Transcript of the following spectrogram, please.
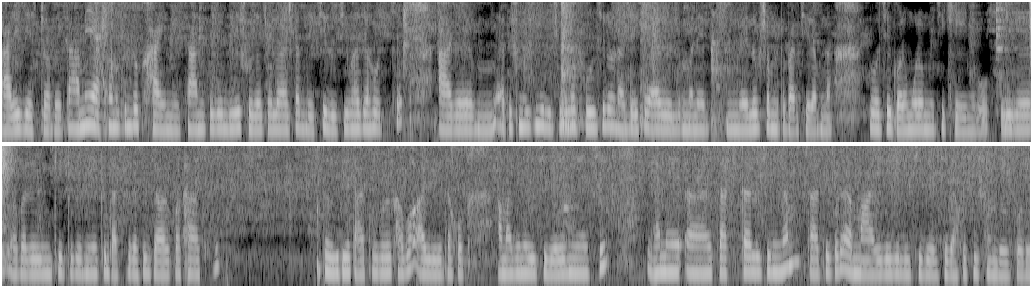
বাড়ির হবে তা আমি এখনও কিন্তু খাইনি। স্নান পুজো দিয়ে সোজা চলে আসলাম, দেখছি লুচি ভাজা হচ্ছে। আর এত সুন্দর সুন্দর লুচিগুলো ফুলছিল না, দেখে আর মানে লোভ সামলাতে পারছিলাম না। বলছে গরম গরম লুচি খেয়ে নেব। এদিকে আবার রিঙ্কি টুকে নিয়ে একটু ডাক্তারের কাছে যাওয়ার কথা আছে। তো এইদিকে তাড়াতাড়ি করে খাব। আর এদিকে দেখো, আমার জন্য লুচি বেড়ে নিয়েছি। এখানে চারটা লুচি নিলাম, তাড়াতাড়ি করে। আর মা এদিকে যে লুচি বেলছে, দেখো কি সুন্দর করে।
